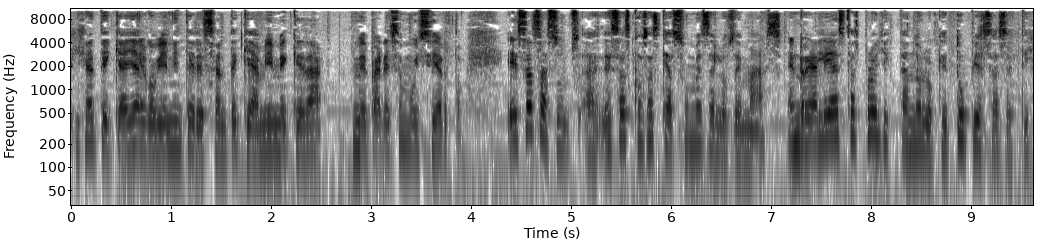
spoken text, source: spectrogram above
Fíjate que hay algo bien interesante que a mí me queda, me parece muy cierto. Esas, esas cosas que asumes de los demás, en realidad estás proyectando lo que tú piensas de ti.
